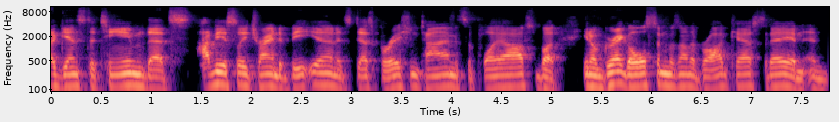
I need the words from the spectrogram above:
against a team that's obviously trying to beat you and it's desperation time. It's the playoffs. But, you know, Greg Olsen was on the broadcast today and, and,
